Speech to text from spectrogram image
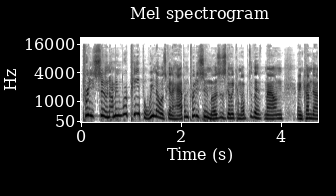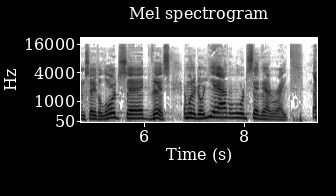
pretty soon, I mean, we're people. We know what's going to happen. Pretty soon, Moses is going to come up to the mountain and come down and say, The Lord said this. And we're going to go, Yeah, the Lord said that right.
